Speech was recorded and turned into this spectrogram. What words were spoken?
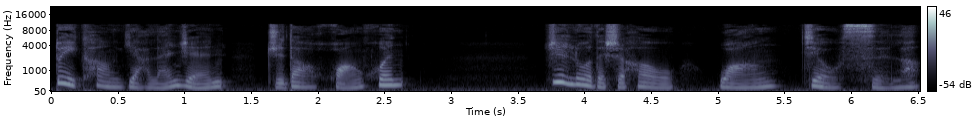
对抗亚兰人，直到黄昏。日落的时候，王就死了。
